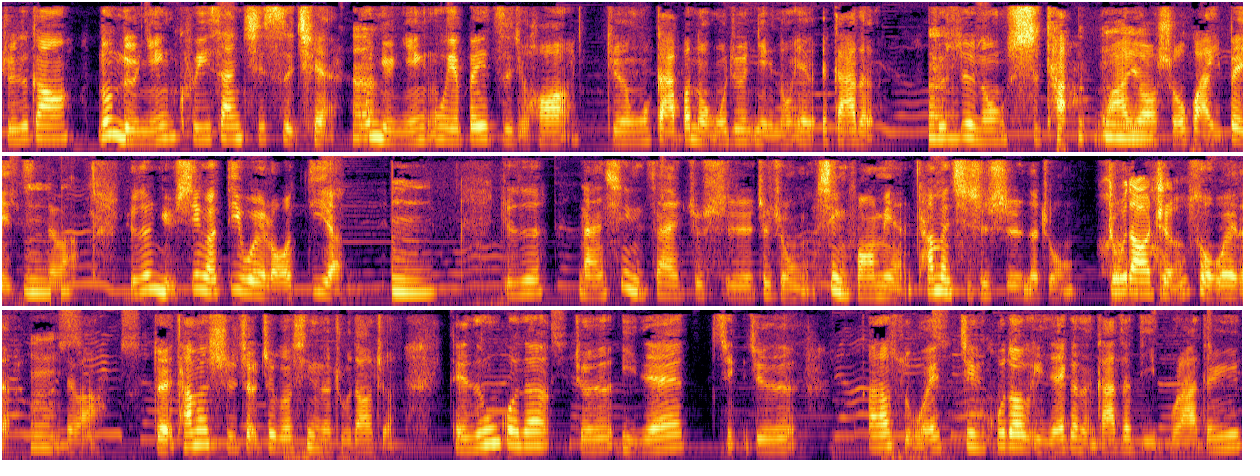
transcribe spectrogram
就是讲，侬男人可以三妻四妾，侬女人我一辈子就好，就是我嫁拨侬，我就认侬一一家头，就算侬死脱，我也要守寡一辈子，对吧？就是女性的地位老低的，嗯，就是男性在就是这种性方面，他们其实是那种主导者，无所谓的，嗯，对吧？对，他们是这这个性的主导者，但是我觉得就是现在进就是。阿拉社会进化到现在搿能介只地步啦，等于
